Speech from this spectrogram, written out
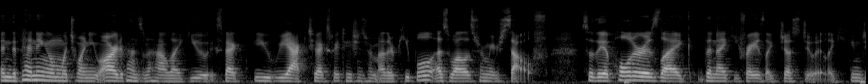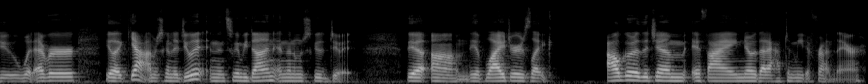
And depending on which one you are, depends on how like you expect you react to expectations from other people as well as from yourself. So the upholder is like the Nike phrase, like just do it. Like you can do whatever you're like, yeah, I'm just gonna do it, and it's gonna be done, and then I'm just gonna do it. The um the obliger is like I'll go to the gym if I know that I have to meet a friend there,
